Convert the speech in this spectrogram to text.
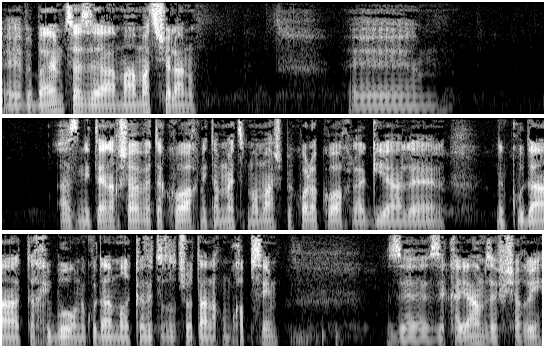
אה, ובאמצע זה המאמץ שלנו. אז ניתן עכשיו את הכוח, נתאמץ ממש בכל הכוח להגיע לנקודת החיבור, הנקודה המרכזית הזאת שאותה אנחנו מחפשים. זה, זה קיים, זה אפשרי,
